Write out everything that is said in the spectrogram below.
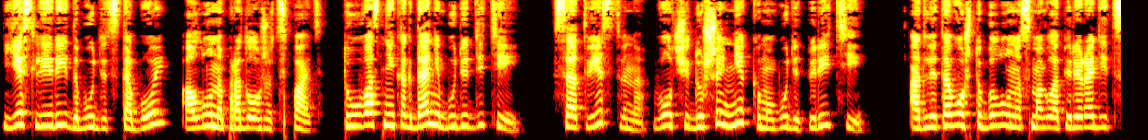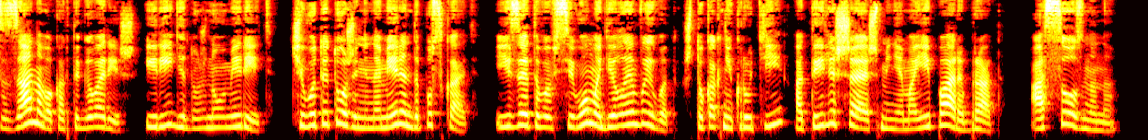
Если Рида будет с тобой, а Луна продолжит спать, то у вас никогда не будет детей. Соответственно, волчьей душе не к кому будет перейти. А для того, чтобы Луна смогла переродиться заново, как ты говоришь, Ириде нужно умереть, чего ты тоже не намерен допускать. И из этого всего мы делаем вывод, что как ни крути, а ты лишаешь меня моей пары, брат. Осознанно.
